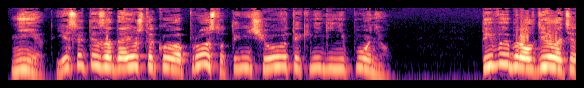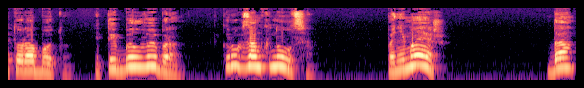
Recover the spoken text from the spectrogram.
Нет, если ты задаешь такой вопрос, то ты ничего в этой книге не понял. Ты выбрал делать эту работу, и ты был выбран. Круг замкнулся. Понимаешь? Да.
